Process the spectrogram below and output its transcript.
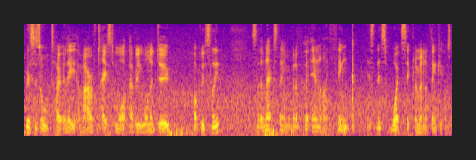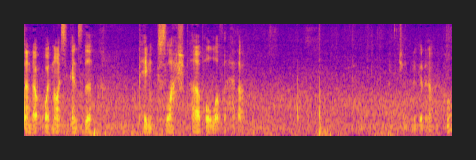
This is all totally a matter of taste and whatever you want to do, obviously. So the next thing I'm going to put in, I think, is this white cyclamen. I think it will stand out quite nice against the pink slash purple of the heather. Gently get it out of the pot.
